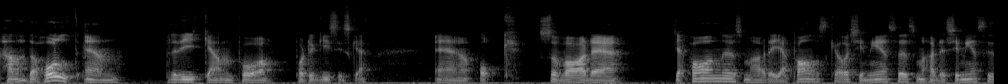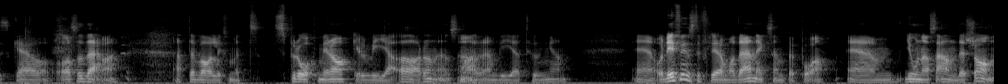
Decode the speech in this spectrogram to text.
han hade hållit en predikan på portugisiska. Eh, och så var det japaner som hörde japanska och kineser som hörde kinesiska och, och sådär va. Att det var liksom ett språkmirakel via öronen snarare ja. än via tungan. Eh, och det finns det flera moderna exempel på. Eh, Jonas Andersson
